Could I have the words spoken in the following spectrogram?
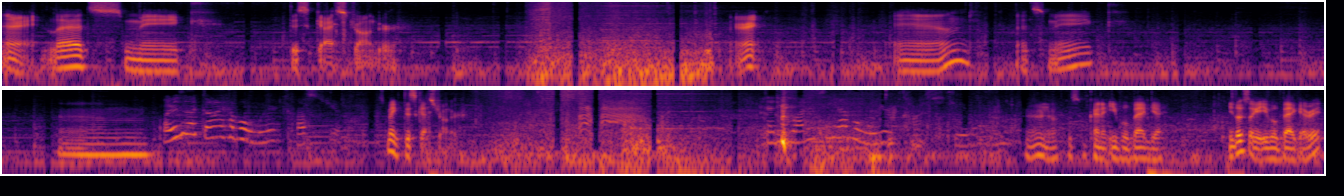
Alright, let's make this guy stronger. Alright. And let's make um Why does that guy have a weird costume let's make this guy stronger. Daddy, why does he have a weird costume? I don't know, he's some kind of evil bad guy. He looks like an evil bad guy, right?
